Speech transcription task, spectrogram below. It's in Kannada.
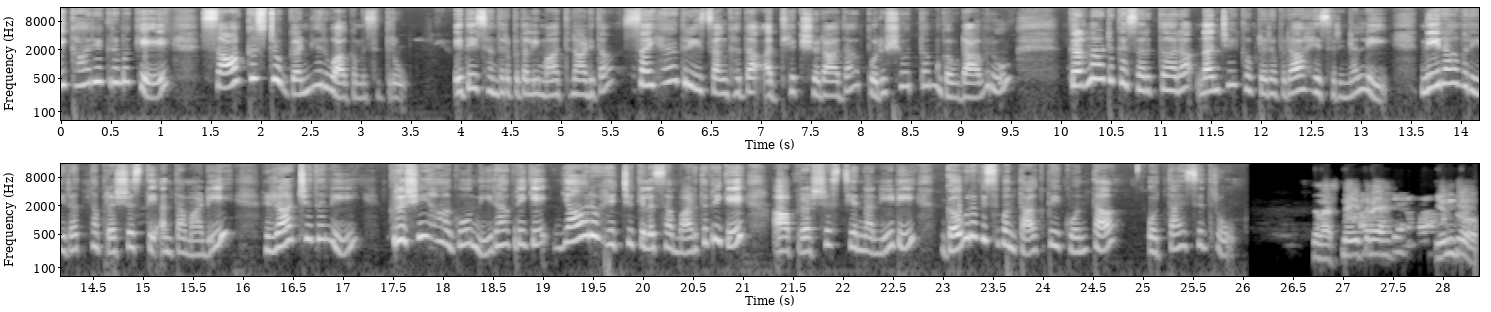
ಈ ಕಾರ್ಯಕ್ರಮಕ್ಕೆ ಸಾಕಷ್ಟು ಗಣ್ಯರು ಆಗಮಿಸಿದ್ರು. ಇದೇ ಸಂದರ್ಭದಲ್ಲಿ ಮಾತನಾಡಿದ ಸಹ್ಯಾದ್ರಿ ಸಂಘದ ಅಧ್ಯಕ್ಷರಾದ ಪುರುಷೋತ್ತಮ್ ಗೌಡ ಅವರು, ಕರ್ನಾಟಕ ಸರ್ಕಾರ ನಂಜೇಗೌಡರವರ ಹೆಸರಿನಲ್ಲಿ ನೀರಾವರಿ ರತ್ನ ಪ್ರಶಸ್ತಿ ಅಂತ ಮಾಡಿ, ರಾಜ್ಯದಲ್ಲಿ ಕೃಷಿ ಹಾಗೂ ನೀರಾವರಿಗೆ ಯಾರು ಹೆಚ್ಚು ಕೆಲಸ ಮಾಡಿದವರಿಗೆ ಆ ಪ್ರಶಸ್ತಿಯನ್ನ ನೀಡಿ ಗೌರವಿಸುವಂತಾಗಬೇಕು ಅಂತ ಒತ್ತಾಯಿಸಿದ್ರು. ಸ್ನೇಹಿತರೆ, ಇಂದು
